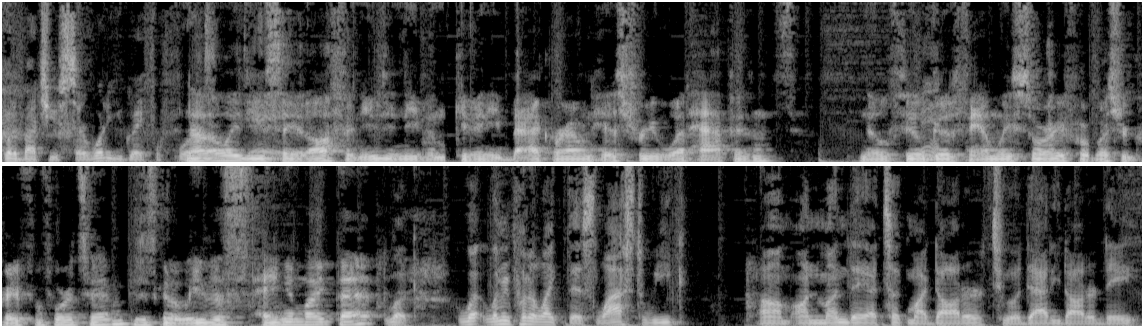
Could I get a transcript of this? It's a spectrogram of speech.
What about you, sir? What are you grateful for? Not today? only do you say it often, you didn't even give any background history. What happened? No feel good family story for what you're grateful for, Tim. You're just going to leave us hanging like that? Look, let, let me put it like this. Last week, um, on Monday, I took my daughter to a daddy daughter date,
